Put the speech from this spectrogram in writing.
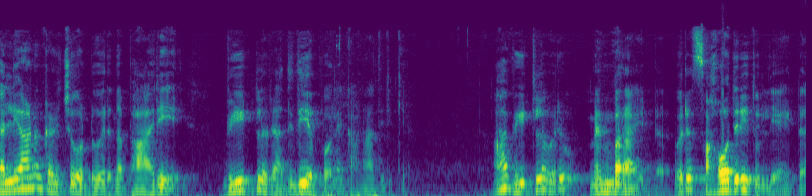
കല്യാണം കഴിച്ചു കൊണ്ടുവരുന്ന ഭാര്യയെ വീട്ടിലൊരു അതിഥിയെ പോലെ കാണാതിരിക്കുക. ആ വീട്ടിലെ ഒരു മെമ്പറായിട്ട് ഒരു സഹോദരി തുല്യമായിട്ട്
